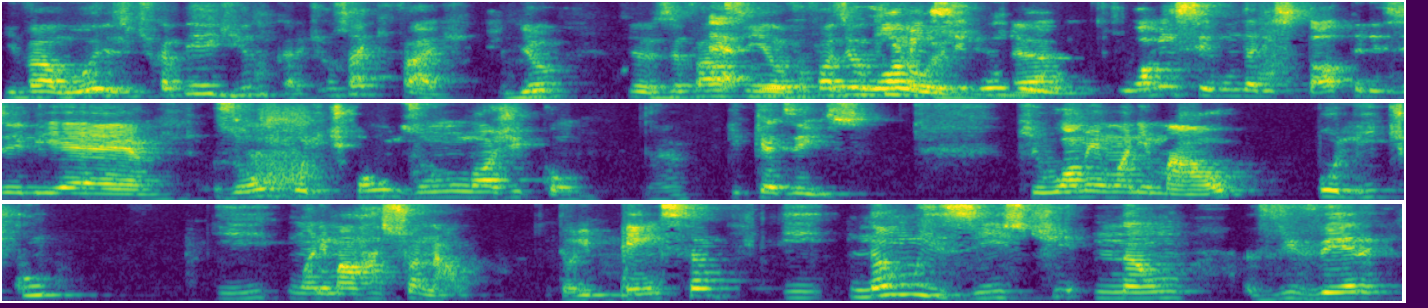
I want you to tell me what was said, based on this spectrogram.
e valores, a gente fica perdido, cara. A gente não sabe o que faz, entendeu? Você fala é, assim, eu vou fazer o, o que hoje? Segundo, né? O homem, segundo Aristóteles, ele é zoon politikon e zoon logicon. Né? O que quer dizer isso? Que o homem é um animal político e um animal racional. Então ele pensa e não existe não viver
